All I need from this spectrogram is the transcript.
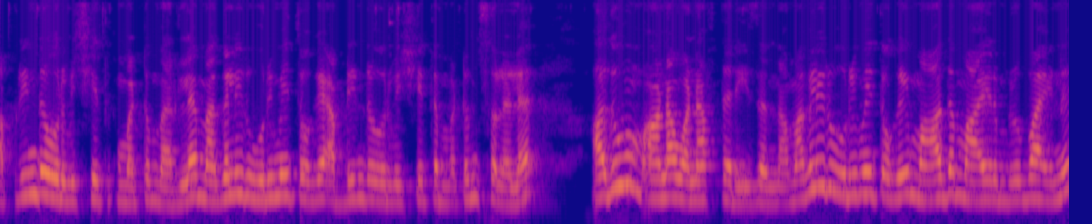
அப்படின்ற ஒரு விஷயத்துக்கு மட்டும் வரல. மகளிர் உரிமை தொகை அப்படின்ற ஒரு விஷயத்தை மட்டும் சொல்லலை. அதுவும் ஆனால் ஒன் ஆஃப் த ரீசன் தான். மகளிர் உரிமை தொகை மாதம் ஆயிரம் ரூபாய்னு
